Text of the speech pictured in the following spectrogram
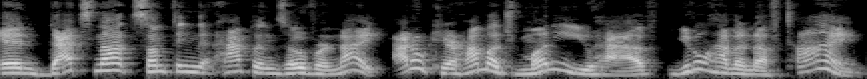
And that's not something that happens overnight. I don't care how much money you have, you don't have enough time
